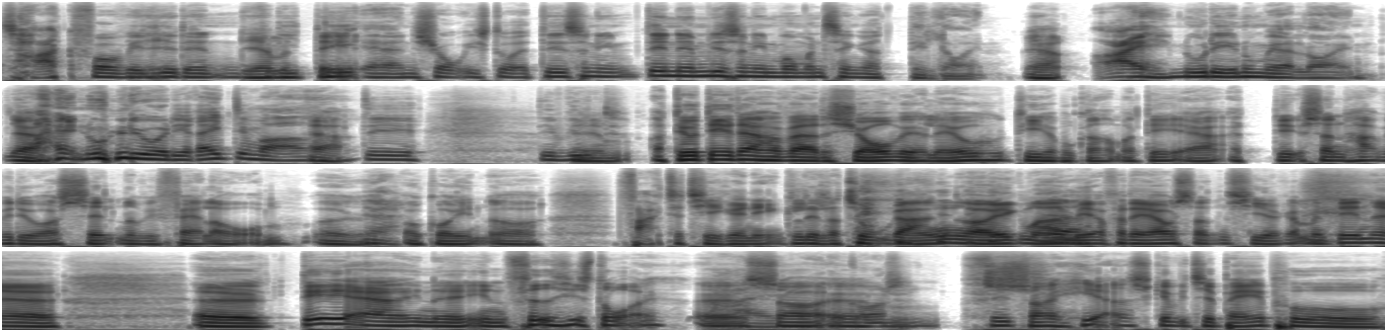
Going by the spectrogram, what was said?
Tak for at vælge den, fordi Jamen, det, det- det er en sjov historie. Det er, sådan en, det er nemlig sådan en, hvor man tænker, det er løgn. Ja. Ej, nu er det endnu mere løgn. Ja. Ej, nu lyver de rigtig meget. Ja. Det, det er vildt. Øhm, og det er jo det, der har været det sjove ved at lave de her programmer, det er, at det, sådan har vi det jo også selv, når vi falder over dem, øh, Ja. og går ind og faktatjekker en enkelt eller to gange, og ikke meget Ja. mere, for det er jo sådan cirka. Men den er, øh, det er en, øh, en fed historie. Ej, Øh, hvor så. Fedt. så her skal vi tilbage på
